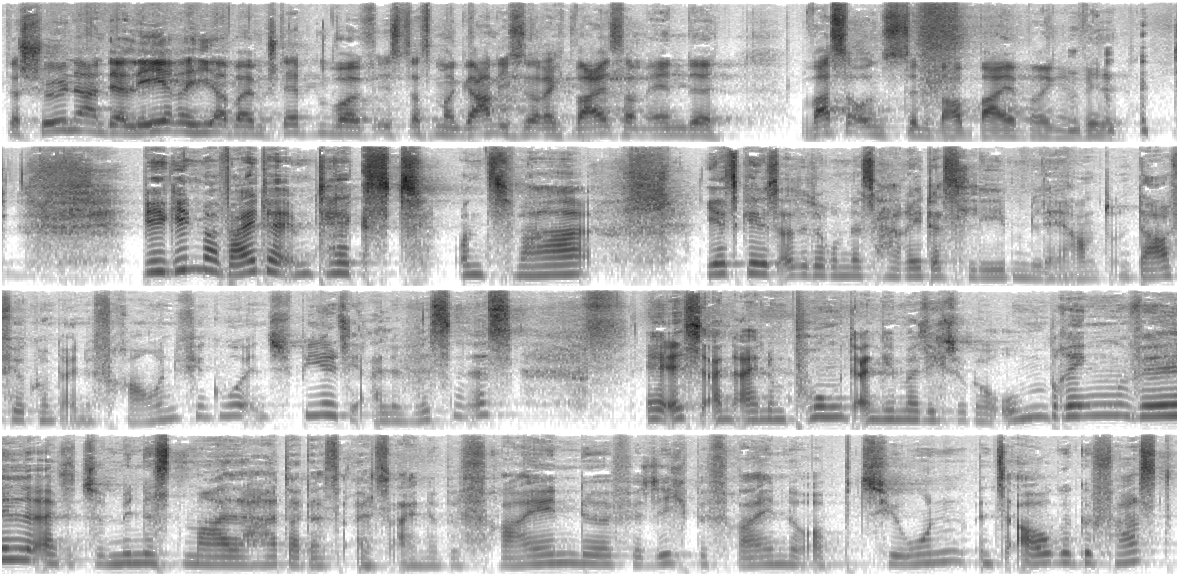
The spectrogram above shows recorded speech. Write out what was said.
Das Schöne an der Lehre hier beim Steppenwolf ist, dass man gar nicht so recht weiß am Ende, was er uns denn überhaupt beibringen will. Wir gehen mal weiter im Text. Und zwar, jetzt geht es also darum, dass Harry das Leben lernt. Und dafür kommt eine Frauenfigur ins Spiel. Sie alle wissen es. Er ist an einem Punkt, an dem er sich sogar umbringen will. Also zumindest mal hat er das als eine befreiende, für sich befreiende Option ins Auge gefasst.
